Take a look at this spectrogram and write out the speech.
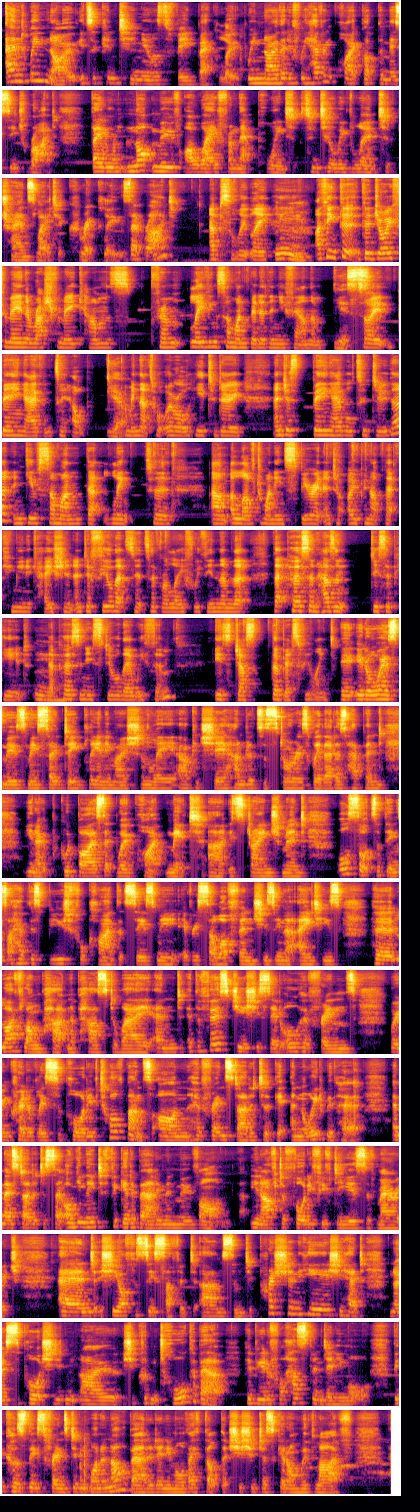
And we know it's a continuous feedback loop. We know that if we haven't quite got the message right, they will not move away from that point until we've learned to translate it correctly. Is that right? Absolutely. Mm. I think that the joy for me and the rush for me comes from leaving someone better than you found them. Yes. So being able to help. Yeah. I mean, that's what we're all here to do. And just being able to do that and give someone that link to um, a loved one in spirit and to open up that communication and to feel that sense of relief within them that that person hasn't disappeared, mm. that person is still there with them is just the best feeling. It, it, always moves me so deeply and emotionally. I could share hundreds of stories where that has happened. You know, goodbyes that weren't quite met, uh, estrangement, all sorts of things. I have this beautiful client that sees me every so often. She's in her 80s. Her lifelong partner passed away. And at the first year, she said all her friends were incredibly supportive. 12 months on, her friends started to get annoyed with her and they started to say, Oh, you need to forget about him and move on, you know, after 40, 50 years of marriage. And she obviously suffered um, some depression here. She had no support. She didn't know, she couldn't talk about her beautiful husband anymore because these friends didn't want to know about it anymore. They felt that she should just get on with life.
